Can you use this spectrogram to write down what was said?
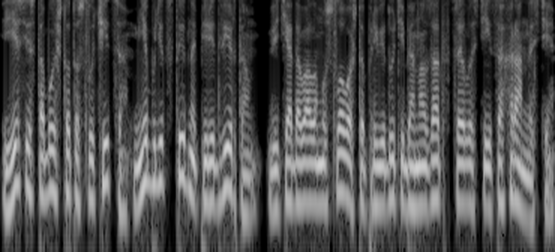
Если с тобой что-то случится, мне будет стыдно перед Виртом, ведь я давал ему слово, что приведу тебя назад в целости и сохранности.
